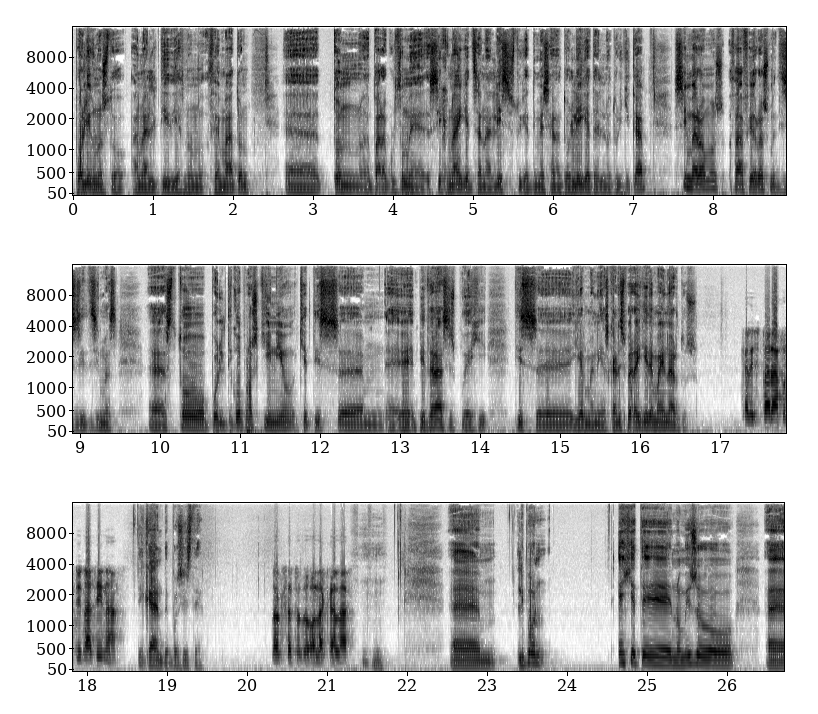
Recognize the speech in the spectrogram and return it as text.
πολύ γνωστό αναλυτή διεθνών θεμάτων. Τον παρακολουθούμε συχνά για τις αναλύσεις του για τη Μέση Ανατολή, για τα ελληνοτουρκικά. Σήμερα όμως θα αφιερώσουμε τη συζήτησή μας στο πολιτικό προσκήνιο και τις επιδράσεις που έχει της Γερμανίας. Καλησπέρα κύριε Μαϊνάρτους. Καλησπέρα από την Αθήνα. Τι κάνετε, πώς είστε; Δόξα τω, όλα καλά. Ε, λοιπόν, έχετε νομίζω ε,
